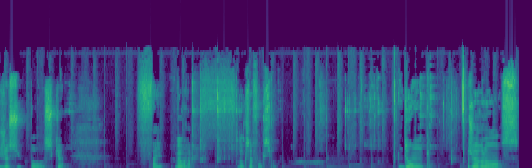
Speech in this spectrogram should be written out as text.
je suppose que... Ben voilà. Donc ça fonctionne. Donc, je relance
